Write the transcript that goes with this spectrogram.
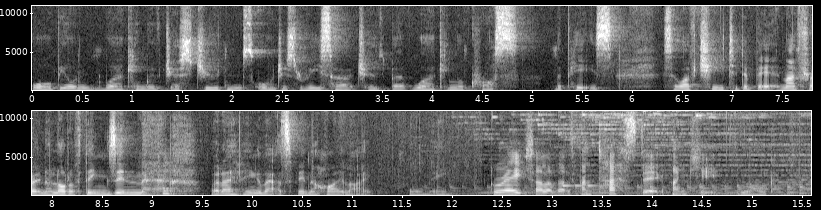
or beyond working with just students or just researchers, but working across the piece. So I've cheated a bit and I've thrown a lot of things in there, but I think that's been a highlight for me. Great, Charlotte. That's fantastic. Thank you. You're welcome.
